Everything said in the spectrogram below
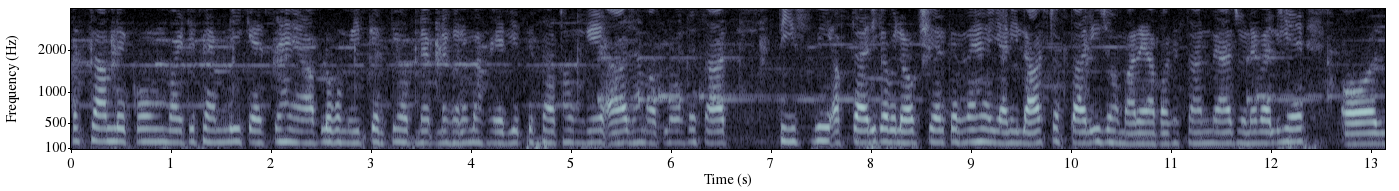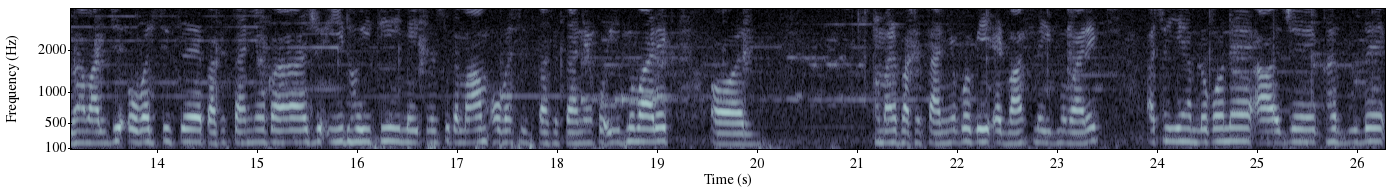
अस्सलाम वालेकुम वाइटी फैमिली कैसे हैं? आप लोग उम्मीद करती हूँ अपने अपने घरों में खैरियत के साथ होंगे। आज हम आप लोगों के साथ तीसवीं अफ्तारी का ब्लॉग शेयर कर रहे हैं, यानी लास्ट अफ्तारी जो हमारे यहाँ पाकिस्तान में आज होने वाली है। और हमारे जो ओवरसीज़ पाकिस्तानियों का जो ईद हुई थी, मेरी तरफ़ से तमाम ओवरसीज़ पाकिस्तानियों को ईद मुबारक। और हमारे पाकिस्तानियों को भी एडवांस में ईद मुबारक। अच्छा ये हम लोगों ने आज खरबूजे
